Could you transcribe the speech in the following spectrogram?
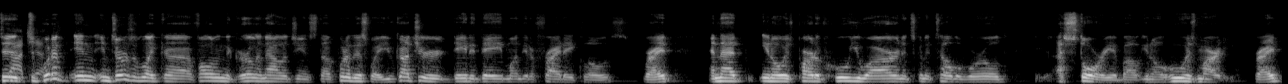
To, Gotcha. to put it in in terms of like uh, following the girl analogy and stuff, put it this way: you've got your day to day Monday to Friday clothes, right? And that you know is part of who you are, and it's going to tell the world a story about you know who is Marty, right?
